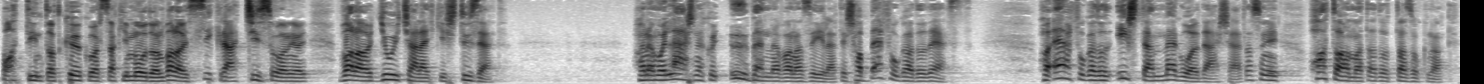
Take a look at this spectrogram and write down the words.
pattintott kőkorszaki módon valahogy szikrát csiszolni, hogy valahogy gyújtsál egy kis tüzet. Hanem, hogy lásd meg, hogy ő benne van az élet. És ha befogadod ezt, ha elfogadod Isten megoldását, azt mondja, hogy hatalmat adott azoknak,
